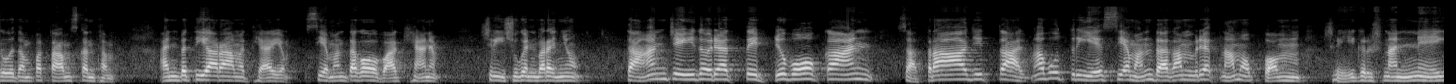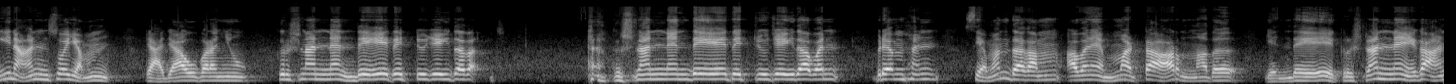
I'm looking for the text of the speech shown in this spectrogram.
ഭാഗവതം പത്താം സ്കന്ധം അൻപത്തിയാറാം അധ്യായം സ്യമന്തകോപാഖ്യാനം. ശ്രീശുകൻ പറഞ്ഞു താൻ ചെയ്തൊര തെറ്റുപോക്കാൻ സത്രാജിത്താത്മപുത്രിയെ സ്യമന്തകം രത്നമൊപ്പം ശ്രീകൃഷ്ണനേകിനാൻ സ്വയം. രാജാവ് പറഞ്ഞു കൃഷ്ണൻ എന്തേ തെറ്റു ചെയ്ത കൃഷ്ണൻ എന്തേ തെറ്റു ചെയ്തവൻ ബ്രഹ്മൻ സ്യമന്തകം അവനെമ്മട്ടാർന്നത് എന്തേ കൃഷ്ണനെ കാൺ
